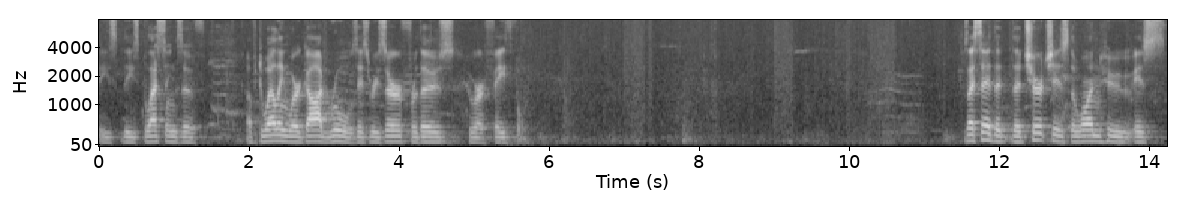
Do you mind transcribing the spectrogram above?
These, these blessings of, of dwelling where God rules is reserved for those who are faithful. As I said, the, the church is the one who is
